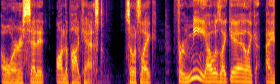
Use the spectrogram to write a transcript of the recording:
or said it on the podcast. So it's like for me, I was like, yeah, like I,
